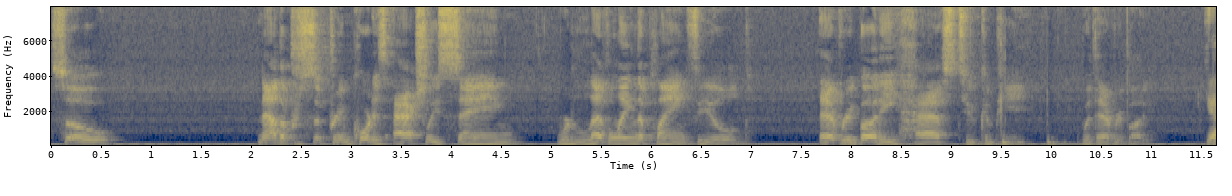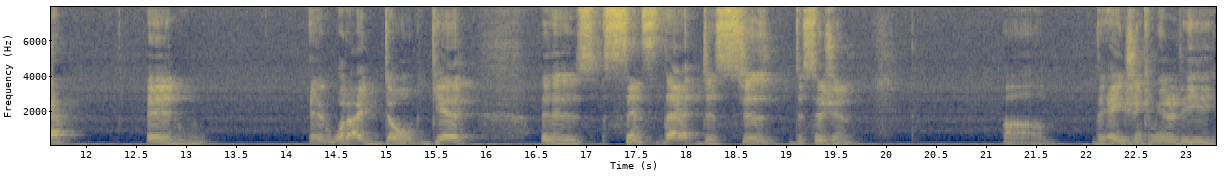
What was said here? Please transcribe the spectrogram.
So now the Supreme Court is actually saying we're leveling the playing field. Everybody has to compete with everybody. Yeah. And and what I don't get is since that deci- decision, um, the Asian community,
